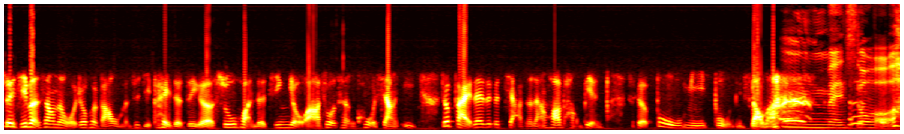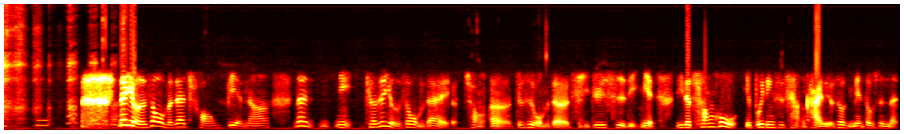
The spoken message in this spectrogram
所以基本上呢，我就会把我们自己配的这个舒缓的精油啊，做成扩香液，就摆在这个假的兰花旁边，这个不弥补，你知道吗？嗯，没错。那有的时候我们在床边呢、啊，那你可是有的时候我们在床呃，就是我们的起居室里面，你的窗户也不一定是敞开的，有时候里面都是冷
